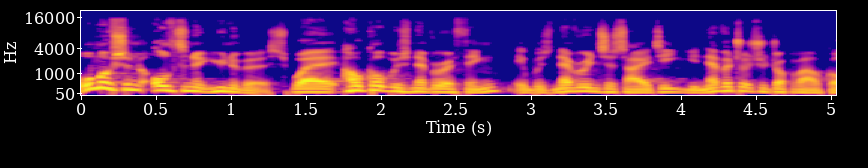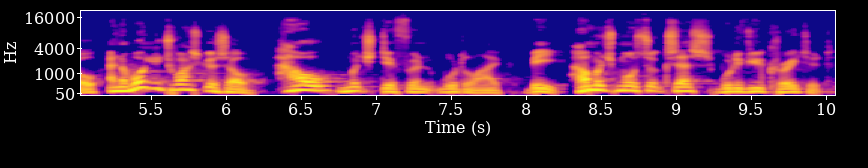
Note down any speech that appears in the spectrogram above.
almost an alternate universe where alcohol was never a thing, it was never in society, you never touched a drop of alcohol. And I want you to ask yourself, how much different would life be? How much more success would have you created?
